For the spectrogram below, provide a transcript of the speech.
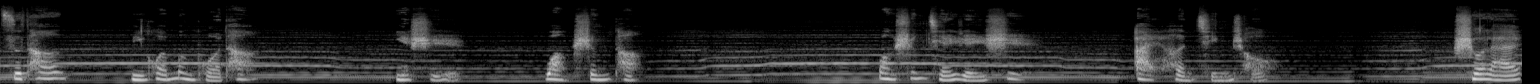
此汤名唤孟婆汤，也是望生汤，望生前人世爱恨情仇。说来，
